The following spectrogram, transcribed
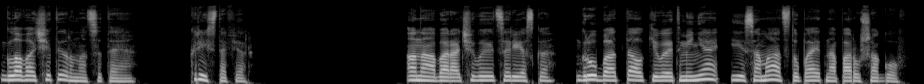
Глава 14. Кристофер. Она оборачивается резко, грубо отталкивает меня и сама отступает на пару шагов.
